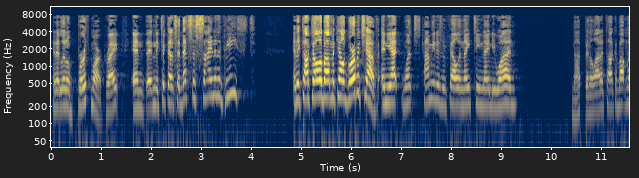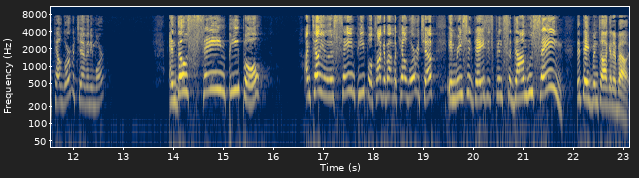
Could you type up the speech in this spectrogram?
He had that little birthmark, right? And, and they took that and said, that's the sign of the beast. And they talked all about Mikhail Gorbachev. And yet, once communism fell in 1991, not been a lot of talk about Mikhail Gorbachev anymore. And those same people, I'm telling you, those same people talk about Mikhail Gorbachev. In recent days, it's been Saddam Hussein that they've been talking about.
